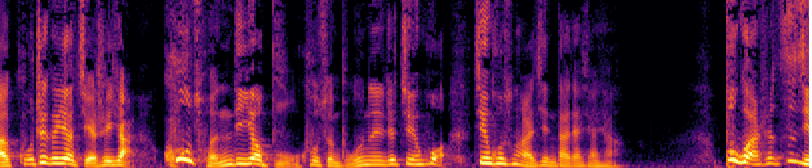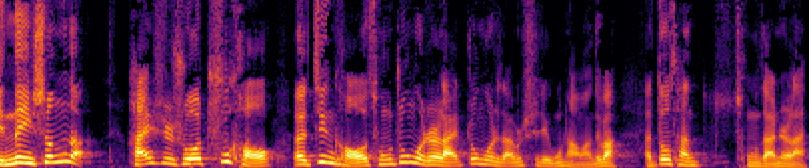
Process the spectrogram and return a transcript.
啊，库这个要解释一下，库存低要补库存，补库存就进货，进货从哪进？大家想想，不管是自己内生的，还是说出口，呃，进口从中国这儿来，中国是咱们世界工厂嘛，对吧？啊，都从从咱这儿来，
